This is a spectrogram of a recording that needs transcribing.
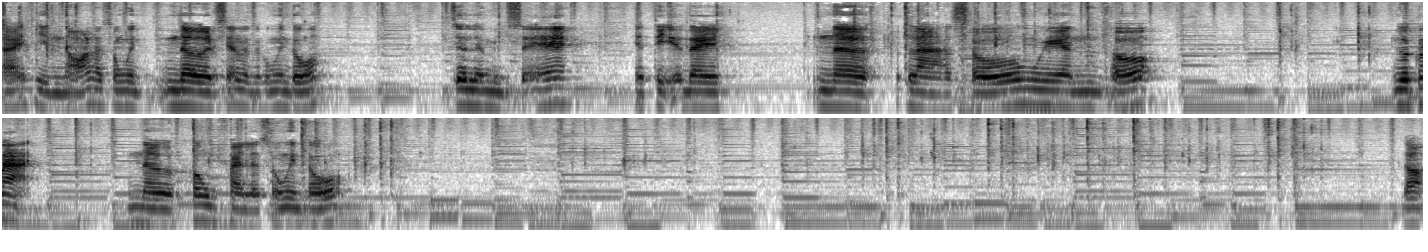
đấy, thì nó là số nguyên, n sẽ là số nguyên tố. Cho nên mình sẽ hiển thị ở đây, n là số nguyên tố. Ngược lại, n không phải là số nguyên tố. Đó.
